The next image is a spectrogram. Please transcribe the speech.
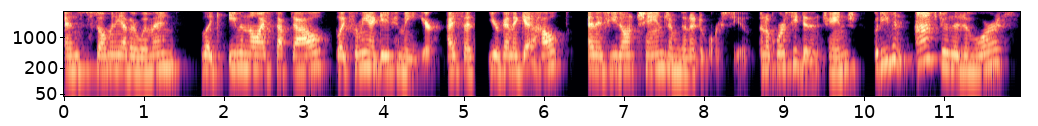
and so many other women, like even though I stepped out, like for me, I gave him a year. I said, you're going to get help. And if you don't change, I'm going to divorce you. And of course he didn't change. But even after the divorce,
